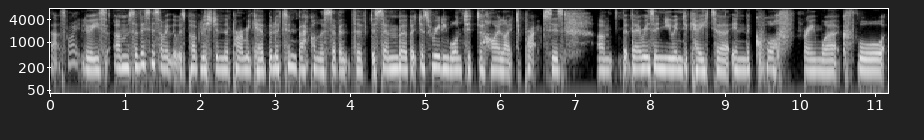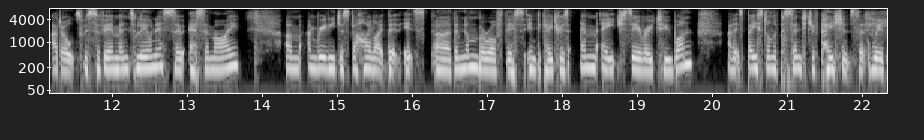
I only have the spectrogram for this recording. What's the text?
That's right, Louise. Um, so this is something that was published in the Primary Care Bulletin back on the 7th of December, but just really wanted to highlight to practices um, that there is a new indicator in the QOF framework for adults with severe mental illness, so SMI, um, and really just to highlight that it's uh, the number of this indicator is MH021, and it's based on the percentage of patients that with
